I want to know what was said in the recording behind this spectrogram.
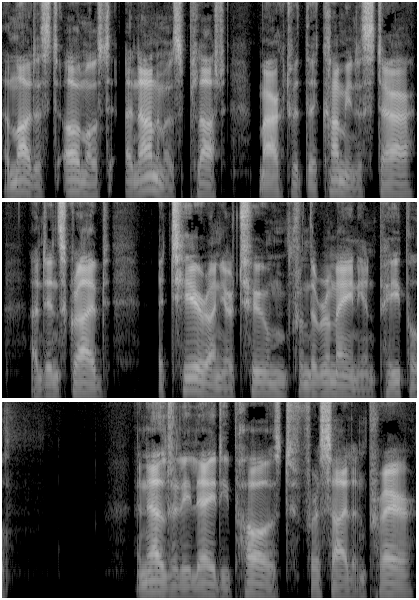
a modest, almost anonymous plot marked with the communist star and inscribed, A tear on your tomb from the Romanian people. An elderly lady paused for a silent prayer.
